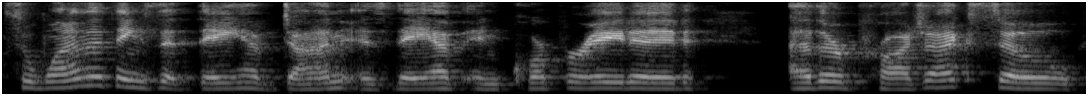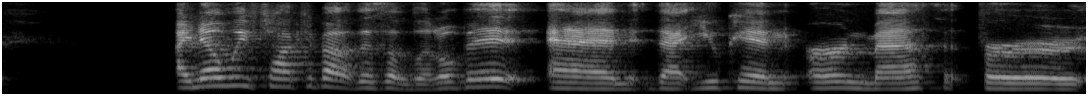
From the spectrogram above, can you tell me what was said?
so one of the things that they have done is they have incorporated other projects. So I know we've talked about this a little bit and that you can earn meth for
